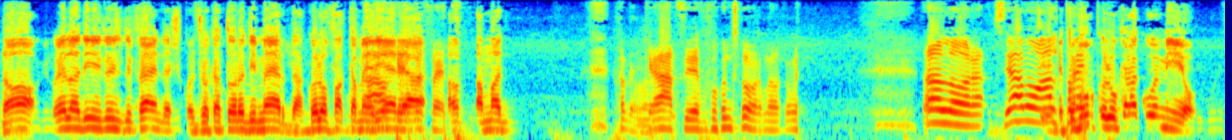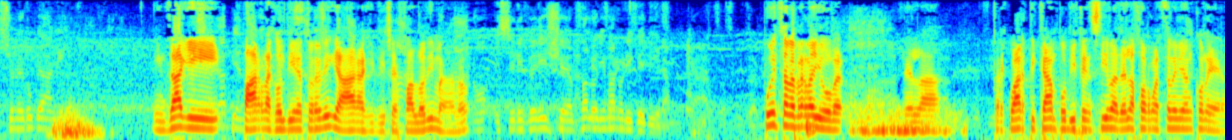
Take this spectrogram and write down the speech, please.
No, quello di Luis Difendes, quel giocatore di merda. Quello fa cameriere Ah, ok, a- a, a Madrid. Vabbè, grazie, buongiorno. Allora, siamo al E 30. comunque Lukaku è mio. Inzaghi parla col direttore di gara, che dice fallo di mano. Punizione per la Juve nella tre quarti campo difensiva della formazione bianconera.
